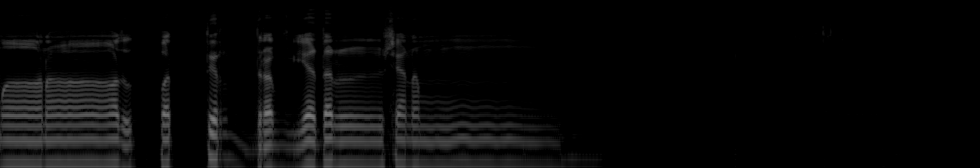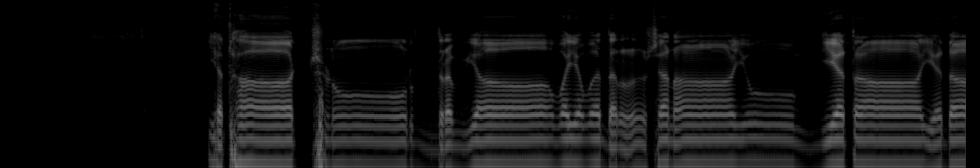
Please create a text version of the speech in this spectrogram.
मानादुत्पत्तिर्द्रव्यदर्शनम् यथाक्ष्णोर्द्रव्यावयवदर्शनायोग्यता यदा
